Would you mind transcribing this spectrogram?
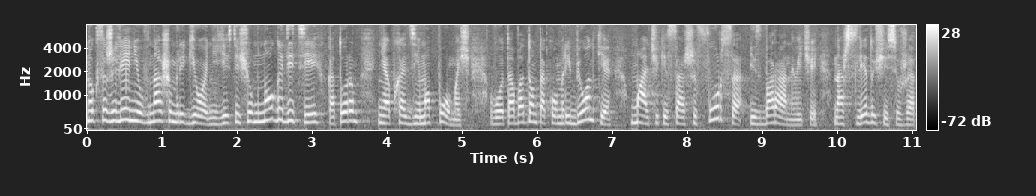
Но, к сожалению, в нашем регионе есть еще много детей, которым необходима помощь. Вот об одном таком ребенке, мальчике Саши Фурса из Барановичей, наш следующий сюжет.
